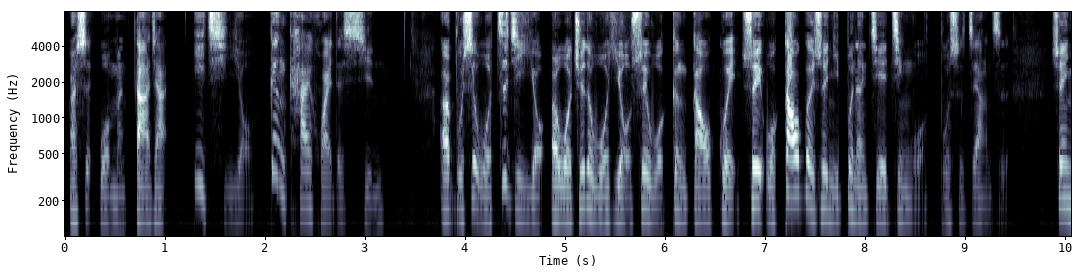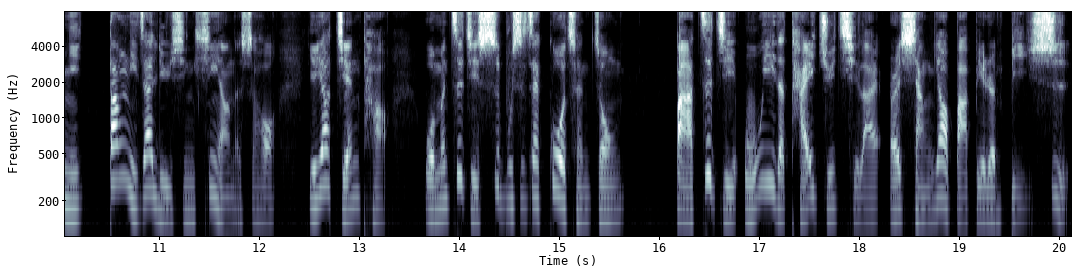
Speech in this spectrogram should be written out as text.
而是我们大家。一起有更开怀的心，而不是我自己有，而我觉得我有，所以我更高贵，所以我高贵，所以你不能接近我，不是这样子。所以你当你在履行信仰的时候，也要检讨我们自己是不是在过程中把自己无意的抬举起来，而想要把别人鄙视。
